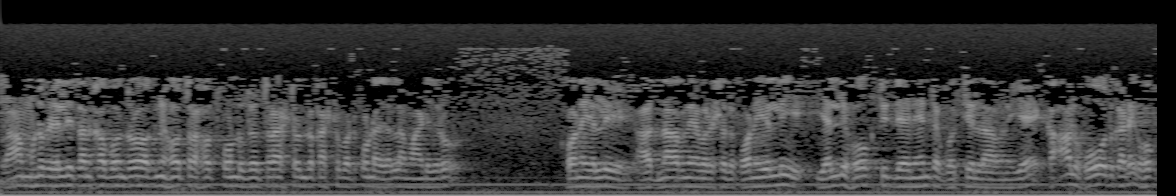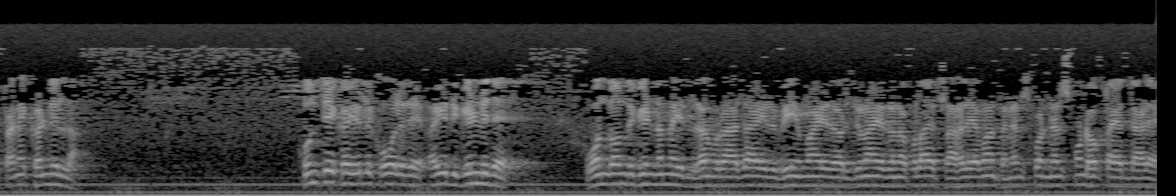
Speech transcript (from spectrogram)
ಬ್ರಾಹ್ಮಣರು ಎಲ್ಲಿ ತನಕ ಬಂದರು ಅಗ್ನಿಹೋತ್ರ ಹೊತ್ಕೊಂಡು ಅಷ್ಟೊಂದು ಕಷ್ಟಪಟ್ಕೊಂಡು ಅದೆಲ್ಲ ಮಾಡಿದರು. ಕೊನೆಯಲ್ಲಿ, ಹದಿನಾರನೇ ವರ್ಷದ ಕೊನೆಯಲ್ಲಿ ಎಲ್ಲಿ ಹೋಗ್ತಿದ್ದೇನೆ ಅಂತ ಗೊತ್ತಿಲ್ಲ ಅವನಿಗೆ. ಕಾಲು ಹೋದ ಕಡೆಗೆ ಹೋಗ್ತಾನೆ, ಕಣ್ಣಿಲ್ಲ. ಕುಂತಿ ಕೈಯಲ್ಲಿ ಕೋಲಿದೆ, ಐದು ಗಿಣ್ಣಿದೆ. ಒಂದೊಂದು ಗಿಣ್ಣನ್ನ ಇದು ಧರ್ಮರಾಜ, ಇದು ಭೀಮ, ಇದು ಅರ್ಜುನ, ಇದು ನಕುಲ, ಇದು ಸಹದೇವ ಅಂತ ನೆನೆಸ್ಕೊಂಡು ನೆನೆಸ್ಕೊಂಡು ಹೋಗ್ತಾ ಇದ್ದಾಳೆ.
